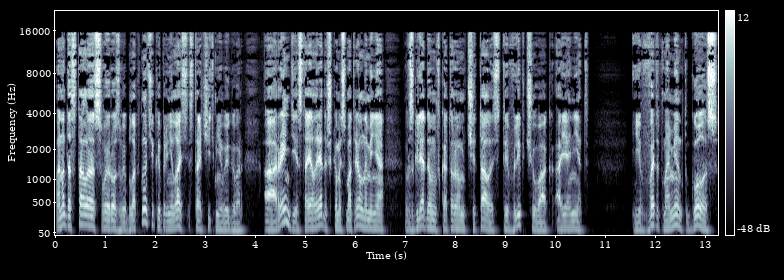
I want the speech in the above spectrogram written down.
Она достала свой розовый блокнотик и принялась строчить мне выговор. А Рэнди стоял рядышком и смотрел на меня взглядом, в котором читалось «Ты влип, чувак, а я нет». И в этот момент голос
